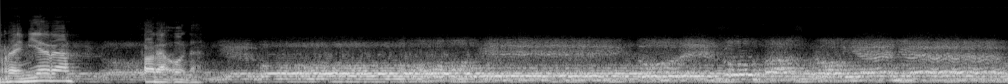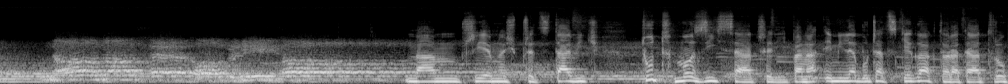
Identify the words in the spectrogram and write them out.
Premiera Faraona. Mam przyjemność przedstawić Tutmozisa, czyli pana Emila Buczackiego, aktora Teatru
